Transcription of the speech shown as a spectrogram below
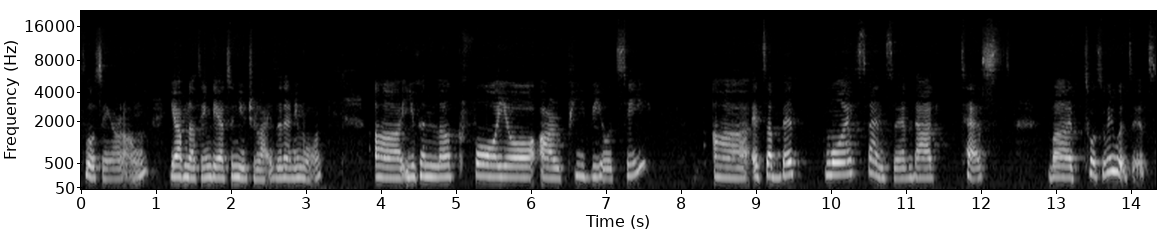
floating around. You have nothing there to neutralize it anymore. Uh, you can look for your RPVOT. Uh, it's a bit more expensive that test, but totally worth it.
